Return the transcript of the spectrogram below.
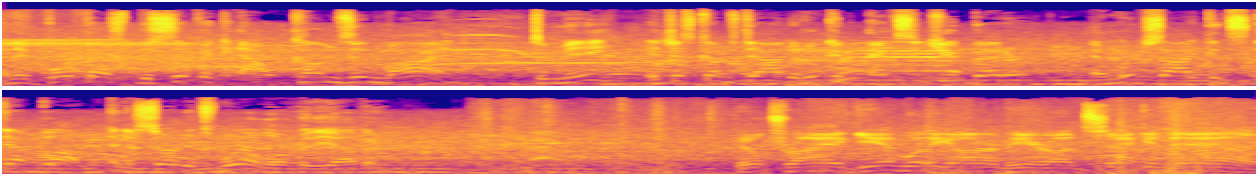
and they both have specific outcomes in mind. To me, it just comes down to who can execute better and which side can step up and assert its will over the other. He'll try again with the arm here on second down.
